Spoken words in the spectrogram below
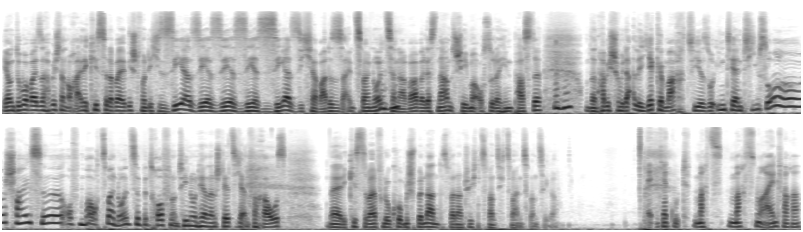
Ja, und dummerweise habe ich dann auch eine Kiste dabei erwischt, von der ich sehr, sehr, sehr, sehr, sehr sicher war, dass es ein 219er mhm. war, weil das Namensschema auch so dahin passte. Mhm. Und dann habe ich schon wieder alle Jeck gemacht, hier so intern Teams, so, oh, scheiße, offenbar auch 219 betroffen und hin und her. Und dann stellt sich einfach raus, naja, die Kiste war einfach nur komisch benannt. Das war natürlich ein 2022er. ja gut, macht's, macht's nur einfacher.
